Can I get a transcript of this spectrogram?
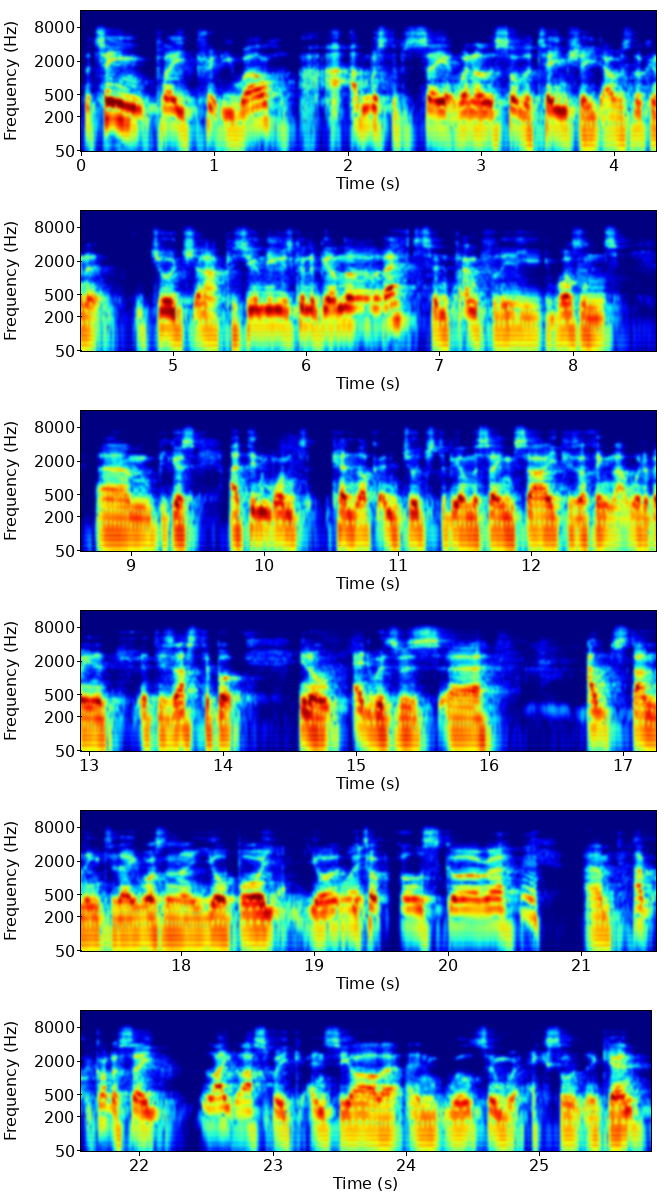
The team played pretty well. I, I must have say when I saw the team sheet, I was looking at Judge, and I presumed he was going to be on the left, and thankfully he wasn't um, because I didn't want Kenlock and Judge to be on the same side because I think that would have been a, a disaster. But you know, Edwards was uh, outstanding today, wasn't he? Your boy, your the top goal scorer. um, I've got to say, like last week, Nsiala and Wilson were excellent again.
